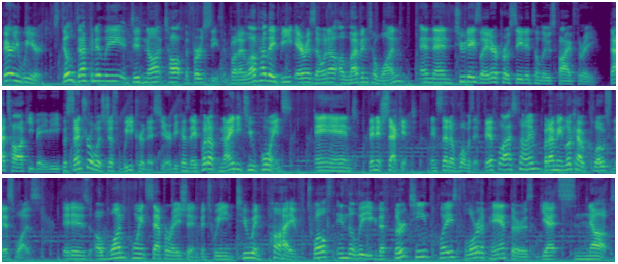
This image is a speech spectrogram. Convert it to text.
Very weird. Still definitely did not top the first season, but I love how they beat Arizona 11 to 1 and then 2 days later proceeded to lose 5-3. That's hockey, baby. The Central was just weaker this year because they put up 92 points and finished second instead of, what was it, fifth last time? But I mean, look how close this was. It is a one point separation between 2 and 5. 12th in the league, the 13th placed Florida Panthers get snubbed.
